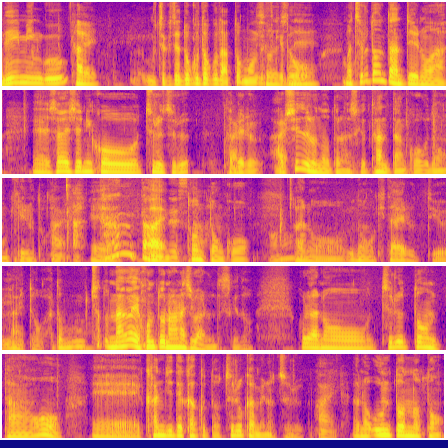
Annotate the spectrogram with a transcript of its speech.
ネーミング？はい。むちゃくちゃ独特だと思うんですけど。ね。まあ、つるとんたんっていうのは、えー最初にこうつるつる食べる、はい。こうしずるの音なんですけどタンタンこううどんを切るとか、はい。えタンタンですか？はい、トントンこうあのうどんを鍛えるっていう意味と、あとちょっと長い本当の話はあるんですけどこれあのつるとんたんを、えー漢字で書くと鶴亀の鶴はい。あのうんとんのとん。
